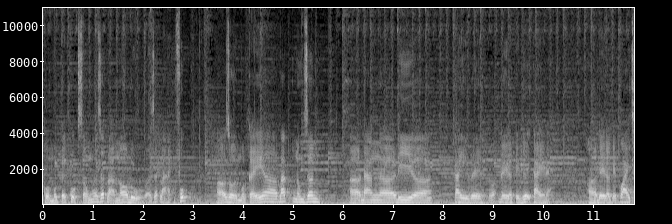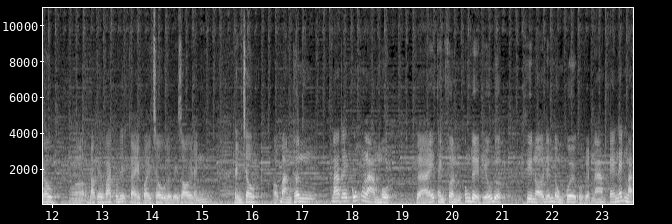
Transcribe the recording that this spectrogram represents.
của một cái cuộc sống rất là no đủ và rất là hạnh phúc. Đó, rồi một cái ờ, bác nông dân ờ, đang đi cày về đó đây là cái lưỡi cày này. À, đây là cái quai trâu. Bác cái vác lưỡi cày quai trâu rồi cái roi đánh đánh trâu. À, bản thân bác ấy cũng là một cái thành phần không thể thiếu được khi nói đến đồng quê của Việt Nam. Cái nét mặt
